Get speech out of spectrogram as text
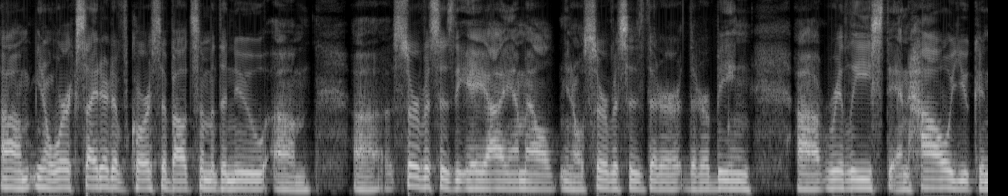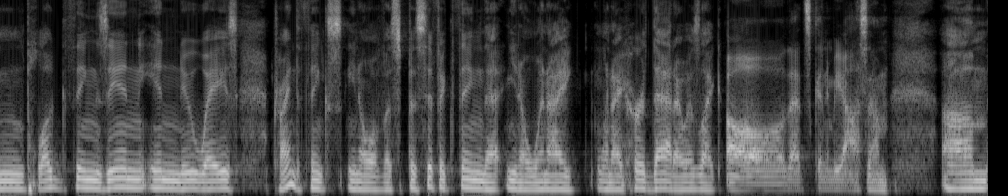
Um, you know, we're excited, of course, about some of the new um, uh, services, the AI ML, you know, services that are that are being uh, released, and how you can plug things in in new ways. I'm trying to think, you know, of a specific thing that you know when I when I heard that, I was like, oh, that's going to be awesome. Um,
